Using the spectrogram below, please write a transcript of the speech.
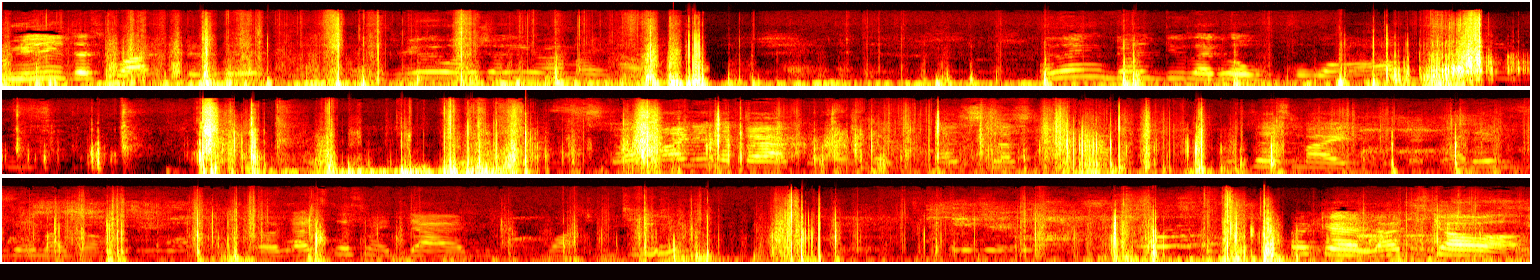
really just want to do this. I really want to show you around my house. I think I'm gonna do like a little vlog. Don't mind in the background. That's just that's just my that is my dog. That's just my dad watching TV. Okay, let's go up.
